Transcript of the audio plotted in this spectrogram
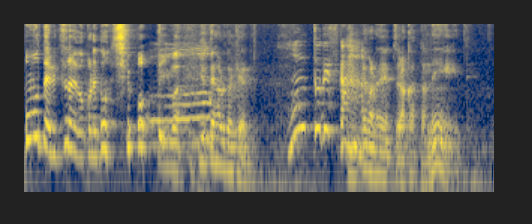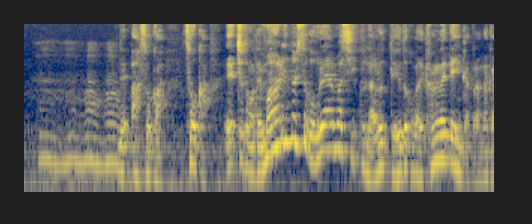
思ったより辛いわこれどうしようって今言ってはるだけやねん。本当ですか、だからね辛かったねってであそうか。そうか。えちょっと待って。周りの人が羨ましくなるっていうところまで考えてへんかったらなんか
